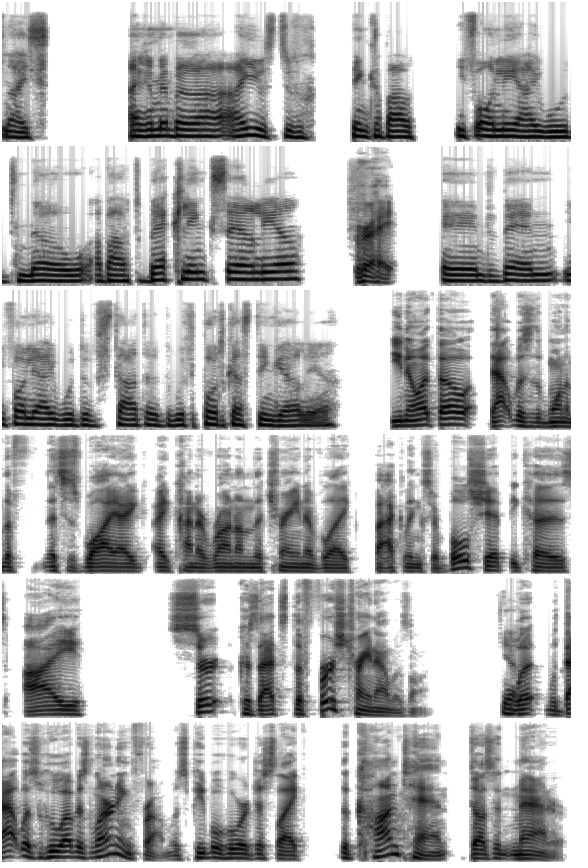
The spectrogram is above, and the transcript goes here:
Nice. I remember uh, I used to think about if only I would know about backlinks earlier. Right. And then if only I would have started with podcasting earlier. You know what though? That was the, one of the. This is why I I kind of run on the train of like backlinks are bullshit because I, cert because that's the first train I was on. Yeah. What that was who I was learning from was people who are just like the content doesn't matter.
